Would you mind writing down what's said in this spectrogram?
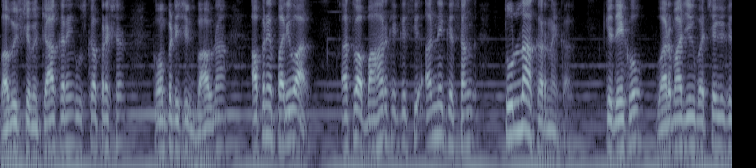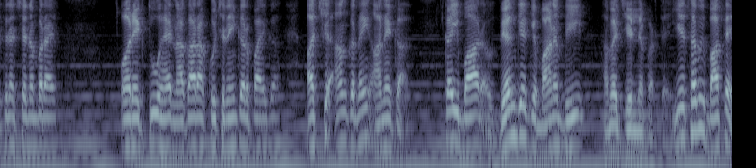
भविष्य में क्या करेंगे उसका प्रेशर कंपटीशन की भावना, अपने परिवार अथवा बाहर के किसी अन्य के संग तुलना करने का कि देखो, वर्मा जी बच्चे के कितने अच्छे नंबर आए, और एक तू है, नाकारा कुछ नहीं कर पाएगा, अच्छे अंक नहीं आने का। कई बार व्यंग्य के बाण भी हमें झेलने पड़ते हैं। ये सभी बातें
